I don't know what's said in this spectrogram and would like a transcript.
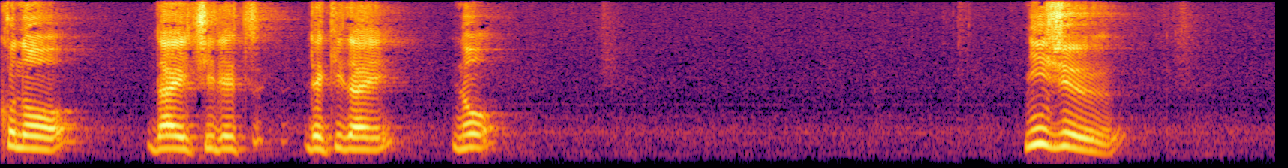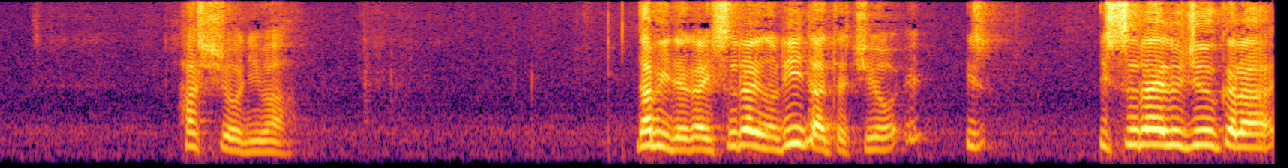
この第一列歴代の28章にはダビデがイスラエルのリーダーたちをイスラエル中から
